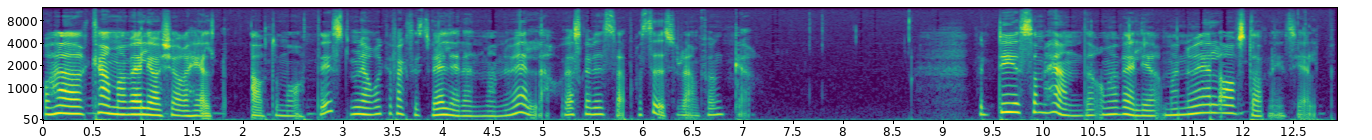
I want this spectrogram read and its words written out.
Och här kan man välja att köra helt automatiskt men jag brukar faktiskt välja den manuella och jag ska visa precis hur den funkar. För Det som händer om man väljer manuell avstavningshjälp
